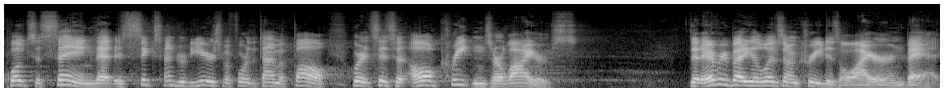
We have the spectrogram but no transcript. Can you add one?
quotes a saying that is 600 years before the time of Paul, where it says that all Cretans are liars, that everybody that lives on Crete is a liar and bad.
